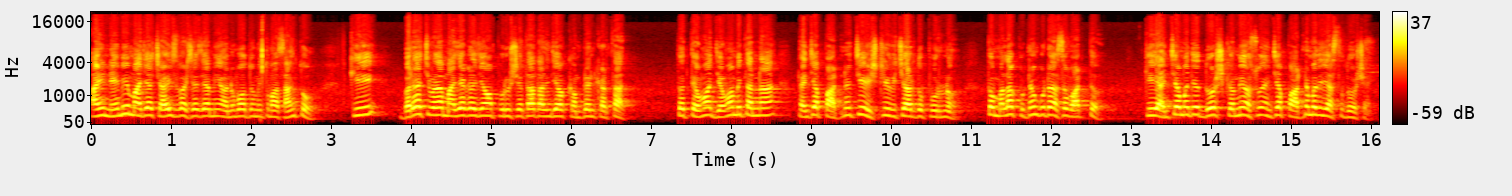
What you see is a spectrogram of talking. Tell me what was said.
आणि नेहमी माझ्या चाळीस वर्षाच्या मी अनुभव तुम्ही तुम्हाला सांगतो की बऱ्याच वेळा माझ्याकडे जेव्हा पुरुष येतात आणि जेव्हा कंप्लेंट करतात तर तेव्हा जेव्हा मी त्यांना त्यांच्या पार्टनरची हिस्ट्री विचारतो पूर्ण तर मला कुठं कुठं असं वाटतं की यांच्यामध्ये दोष कमी असून यांच्या पार्टनरमध्ये जास्त दोष आहे.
